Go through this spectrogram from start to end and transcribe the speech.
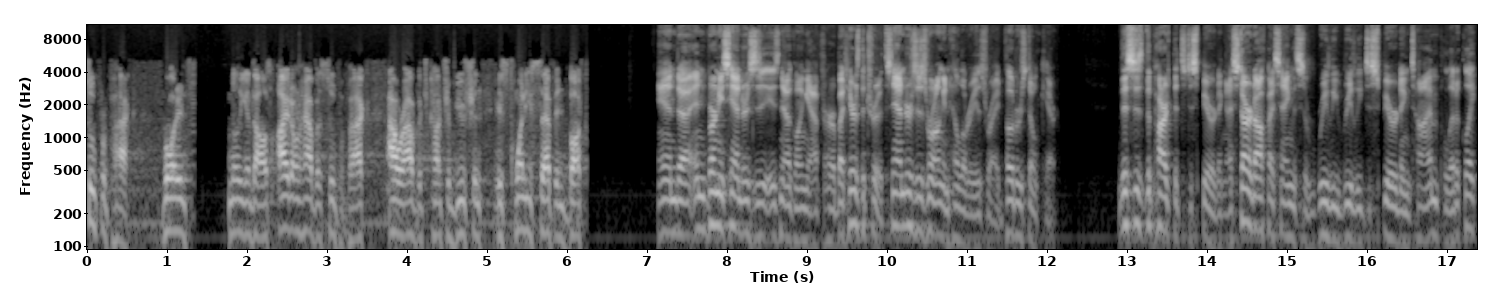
super PAC brought in million dollars. I don't have a super PAC. Our average contribution is 27 bucks and uh, and Bernie Sanders is now going after her. But here's the truth: Sanders is wrong and Hillary is right. Voters don't care. This is the part that's dispiriting. I started off by saying this is a really, really dispiriting time politically.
